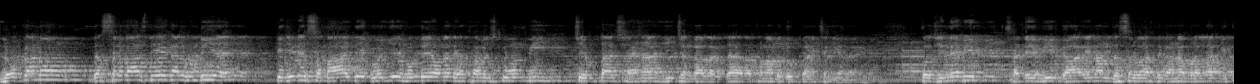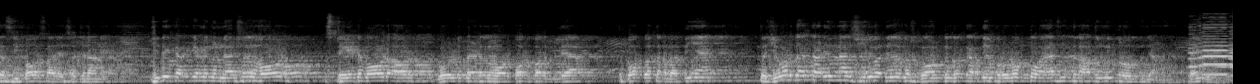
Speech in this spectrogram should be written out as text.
ਲੋਕਾਂ ਨੂੰ ਦੱਸਣ ਵਾਸਤੇ ਇਹ ਗੱਲ ਹੁੰਦੀ ਹੈ ਕਿ ਜਿਹੜੇ ਸਮਾਜ ਦੇ ਗੋਈਏ ਹੁੰਦੇ ਉਹਨਾਂ ਦੇ ਹੱਥਾਂ ਵਿੱਚ ਤੂੰ ਵੀ ਚਿਮਟਾ ਛੈਣਾ ਹੀ ਚੰਗਾ ਲੱਗਦਾ ਹੈ, ਰਫਲਾਂ ਬੰਦੂਕਾਂ ਨਹੀਂ ਚੰਗੀਆਂ ਲੱਗਦੀਆਂ। ਤੋ ਜਿੰਨੇ ਵੀ ਸਾਡੇ ਵੀਰ ਗਾ ਰਹੇ ਇਹਨਾਂ ਨੂੰ ਦੱਸਣ ਵਾਸਤੇ ਗਾਣਾ ਉਪਰਾਲਾ ਕੀਤਾ ਸੀ, ਬਹੁਤ ਸਾਰੇ ਸੱਜਣਾ ਨੇ। ਜਿਹਦੇ ਕਰਕੇ ਮੈਨੂੰ ਨੈਸ਼ਨਲ ਅਵਾਰਡ ਸਟੇਟ ਅਵਾਰਡ ਔਰ 골ਡ ਮੈਡਲ ਅਵਾਰਡ ਬਹੁਤ ਬਹੁਤ ਮਿਲਿਆ। ਤੇ ਬਹੁਤ ਬਹੁਤ ਧੰਨਵਾਦੀ ਹਾਂ। ਤੇ ਜ਼ੋਰਦਾਰ ਤਾੜੀ ਦੇ ਨਾਲ ਆਸ਼ੀਰਵਾਦ ਦੇ ਦਿਓ ਕੁਝ ਗਾਉਣ ਤੋਂ ਕਰਦੇ ਪ੍ਰੋਗਰਾਮ ਤੋਂ ਆਇਆ ਸੀ, ਤੇ ਰਾਤ ਨੂੰ ਵੀ ਪ੍ਰੋਗਰਾਮ ਜਾਣਾ ਥੈਂਕ ਯੂ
